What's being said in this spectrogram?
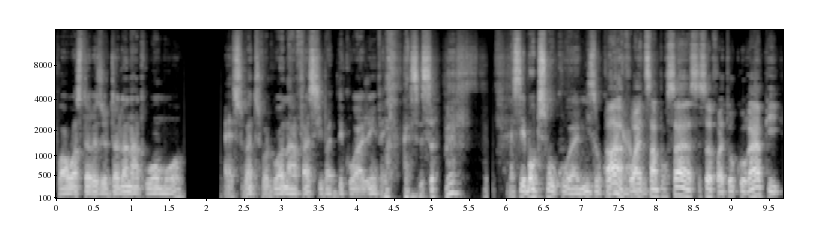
pour avoir ce résultat-là dans trois mois. Ben, souvent, tu vas le voir dans la face, il va te décourager. c'est ça. Mais c'est bon qu'il soit au courant, mis au courant. Ah, faut être 100%, c'est ça, faut être au courant. Puis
